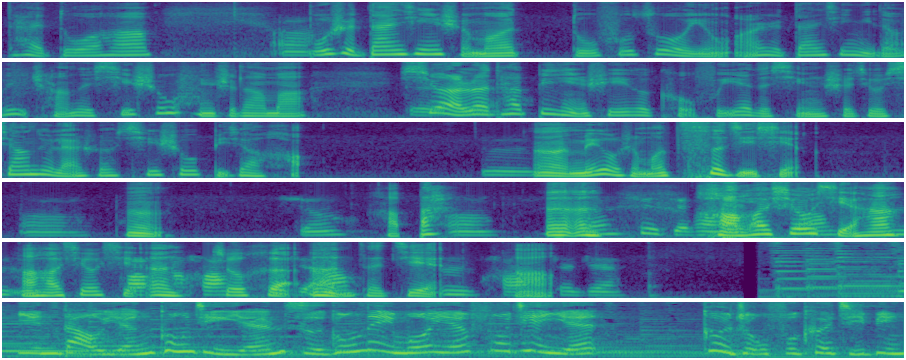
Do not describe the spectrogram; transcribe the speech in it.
太多哈？嗯，不是担心什么毒副作用，而是担心你的胃肠的吸收，你知道吗？对血尔乐它毕竟是一个口服液的形式，就相对来说吸收比较好，嗯嗯，没有什么刺激性，嗯，嗯，行，好吧，嗯嗯嗯，谢谢好好休息哈，嗯好好休息，嗯祝贺嗯，再见，嗯，好，好。再见。阴道炎、宫颈炎、子宫内膜炎、附件炎，各种妇科疾病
